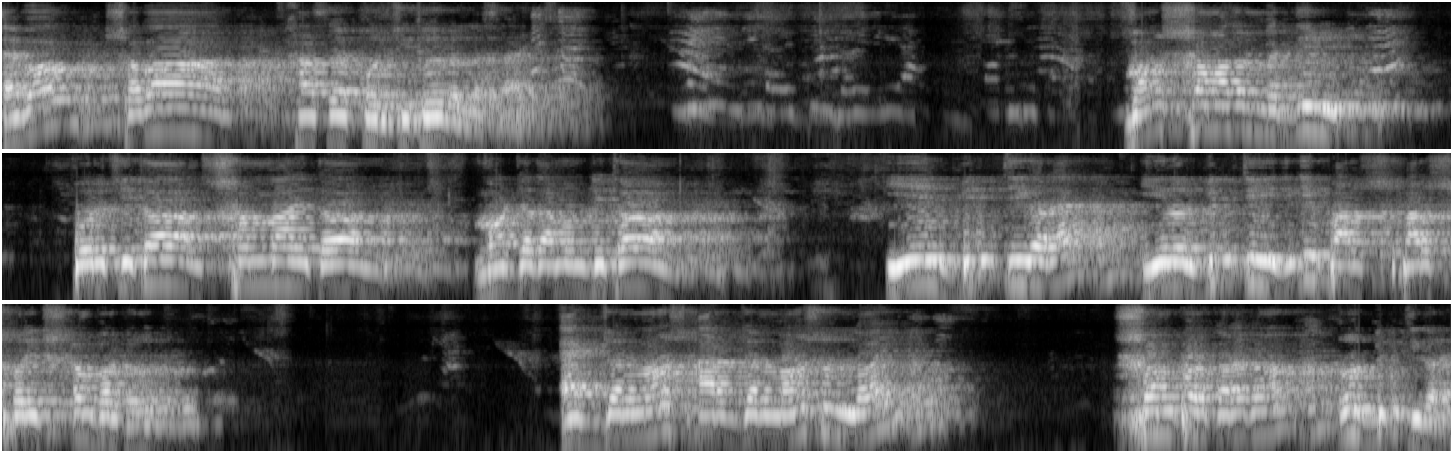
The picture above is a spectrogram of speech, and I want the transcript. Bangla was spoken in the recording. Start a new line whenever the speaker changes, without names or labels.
এবং সবার কাছে পরিচিত হয়ে গেলে চাই মানুষ সমাজের মধ্যে পরিচিত, সম্মানিত, মর্যাদা মণ্ডিত ইন বৃত্তি করে ইনের বৃত্তি দিকে পারস্পরিক সম্পর্ক একজন মানুষ আরেকজন মানুষের লয় সম্পর্ক রাখানো ওর বৃত্তি করে।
